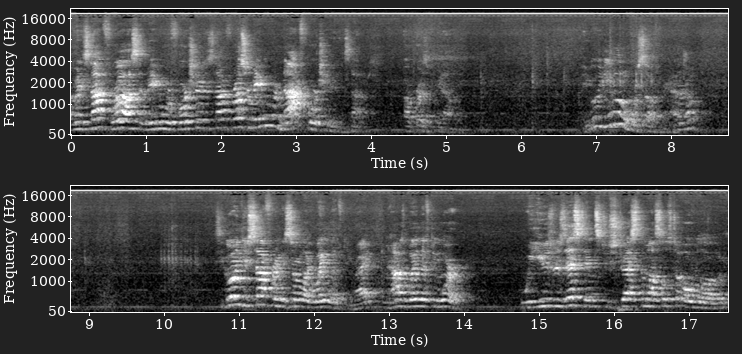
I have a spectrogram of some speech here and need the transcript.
I mean, it's not for us, and maybe we're fortunate it's not for us, or maybe we're not fortunate it's not our present reality. Maybe we need a little more suffering. I don't know. See, going through suffering is sort of like weightlifting, right? I mean, how does weightlifting work? We use resistance to stress the muscles to overload,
